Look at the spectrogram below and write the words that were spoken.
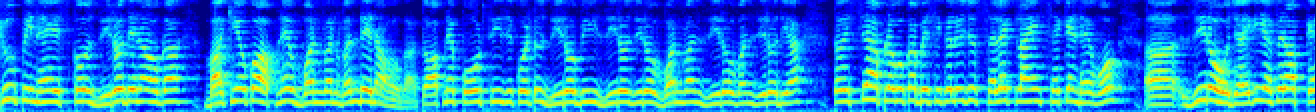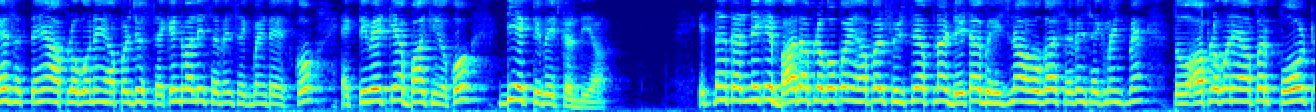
टू पिन है, इसको ज़ीरो देना होगा, बाकियों को आपने वन वन वन देना होगा। तो आपने port C is equal to zero B zero zero one one zero one zero दिया। तो इससे आप लोगों का बेसिकली जो सेलेक्ट लाइन सेकंड है वो ज़ीरो हो जाएगी, या फिर आप कह सकते हैं आप लोगों ने यहाँ पर जो सेकंड वाली सेवन सेगमेंट है, इसको एक्टिवेट किया, बाकियों को डीएक्टिवेट कर दिया। इतना करने के बाद आप लोगों को यहाँ पर फिर से अपना डेटा भेजना होगा सेवन सेगमेंट में। तो आप लोगों ने यहाँ पर port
